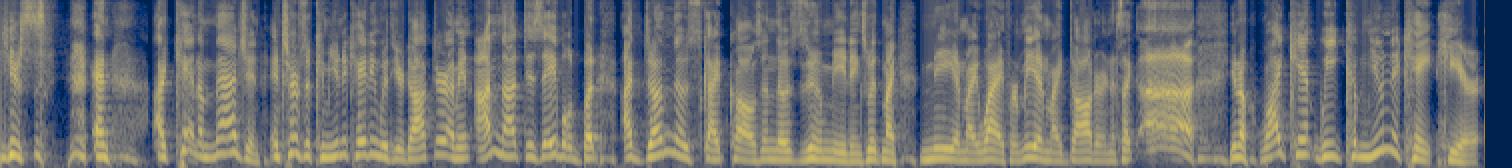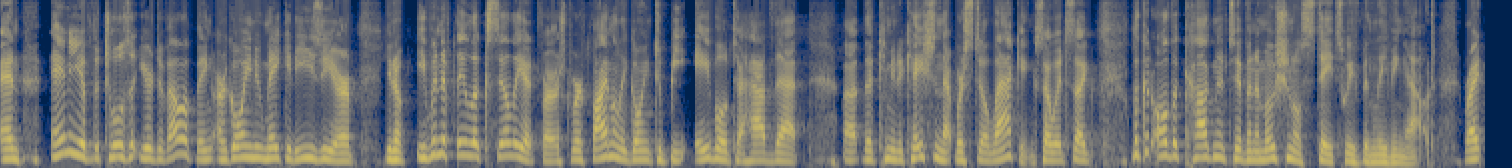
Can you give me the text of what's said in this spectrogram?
you, and I can't imagine in terms of communicating with your doctor. I mean, I'm not disabled, but I've done those Skype calls and those Zoom meetings with my me and my wife or me and my daughter, and it's like, ah, you know, why can't we communicate here? And any of the tools that you're developing are going to make it easier. You know, even if they look silly at first, we're finally going to be able to have that uh, the communication that we're still lacking. So it's like, look at all the cognitive and emotional states we've been leaving out, right?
